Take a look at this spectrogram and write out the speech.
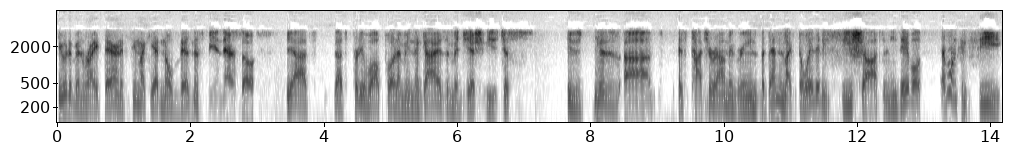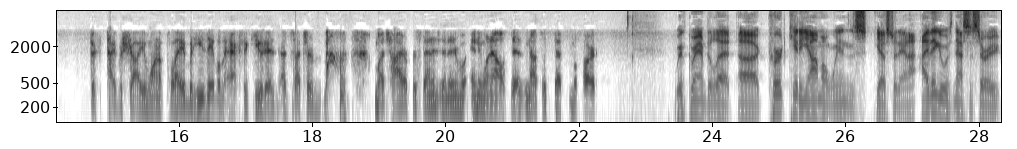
he would have been right there, and it seemed like he had no business being there. So, yeah, it's that's pretty well put. I mean, the guy is a magician. He's just his his uh his touch around the greens, but then like the way that he sees shots and he's able. Everyone can see the type of shot you want to play, but he's able to execute it at such a much higher percentage than anyone- else is, and that's what sets him apart. with Graham DeLaet. Uh, Kurt Kitayama wins yesterday, and I, I think it was necessary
